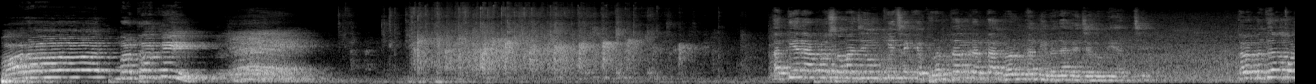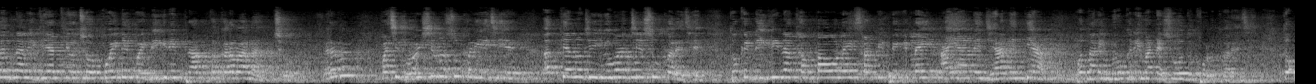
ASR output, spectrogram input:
ભારત માતા અત્યારે આપણો સમાજ એવું કહે છે કે ભણતર કરતાં ગણતરની વધારે જરૂરિયાત છે. તમે બધા કોલેજના વિદ્યાર્થીઓ છો, કોઈને કોઈ ડિગ્રી પ્રાપ્ત કરવાના જ છો. બરાબર? પછી ભવિષ્યમાં શું કરીએ છીએ? અત્યારનો જે યુવાન છે, શું કરે છે? તો કે ડિગ્રીના થપ્પાઓ લઈ સર્ટિફિકેટ લઈ, અહીંયા ને જ્યાં ને ત્યાં પોતાની નોકરી માટે શોધખોળ કરે છે. તો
